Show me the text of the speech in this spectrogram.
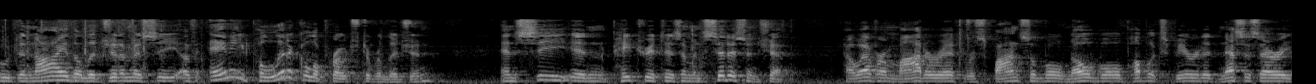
who deny the legitimacy of any political approach to religion and see in patriotism and citizenship, however moderate, responsible, noble, public spirited, necessary,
